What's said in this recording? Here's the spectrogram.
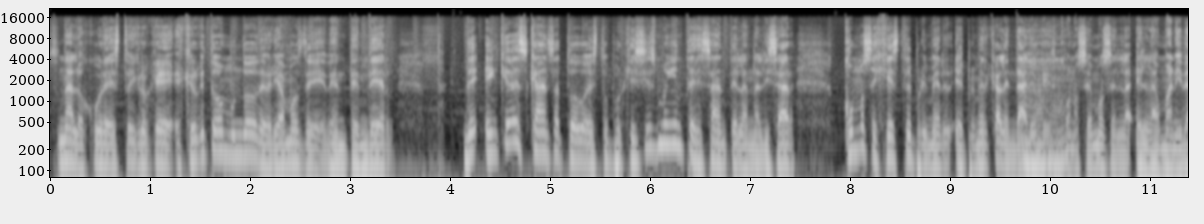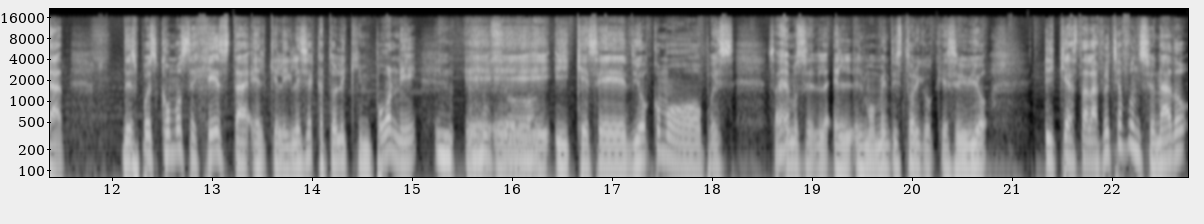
Es una locura esto y creo que, creo que todo el mundo deberíamos de, de entender de en qué descansa todo esto, porque sí es muy interesante el analizar cómo se gesta el primer, el primer calendario que conocemos en la, en la humanidad. Después, cómo se gesta el que la Iglesia Católica impone eh, eh, y que se dio como, pues, sabemos el, el- el momento histórico que se vivió y que hasta la fecha ha funcionado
